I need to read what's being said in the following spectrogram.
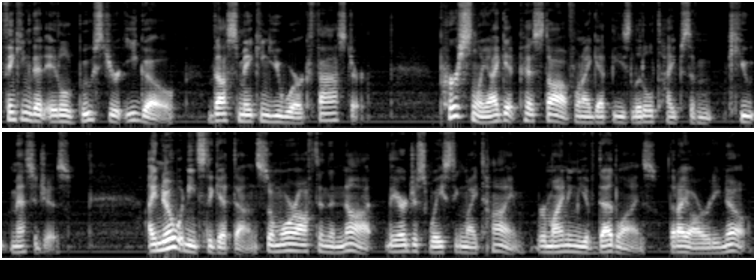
thinking that it'll boost your ego, thus making you work faster. Personally, I get pissed off when I get these little types of cute messages. I know what needs to get done, so more often than not, they are just wasting my time, reminding me of deadlines that I already know.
